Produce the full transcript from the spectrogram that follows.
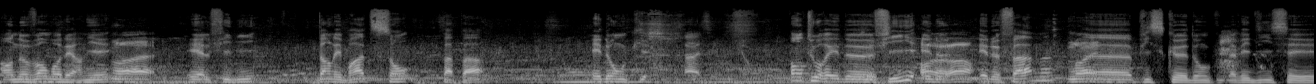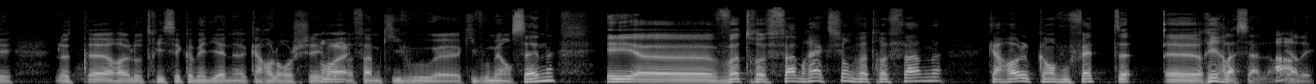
en novembre dernier. Ouais. Et elle finit dans les bras de son papa. Et donc, entourée de filles et, Oh de, et de femmes, Ouais. euh, puisque, donc, vous l'avez dit, c'est l'auteur, l'autrice et comédienne Carole Rocher, Ouais. votre femme, qui vous, euh, qui vous met en scène. Et euh, votre femme, réaction de votre femme, Carole, quand vous faites euh, rire la salle. Ah. Regardez.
